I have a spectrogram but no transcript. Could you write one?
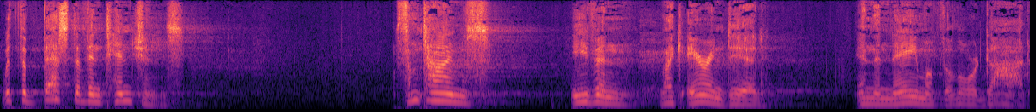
with the best of intentions. Sometimes, even like Aaron did, in the name of the Lord God.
